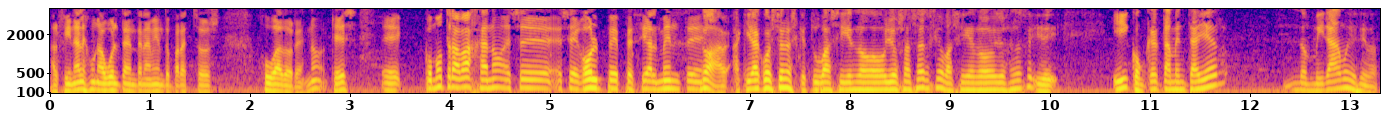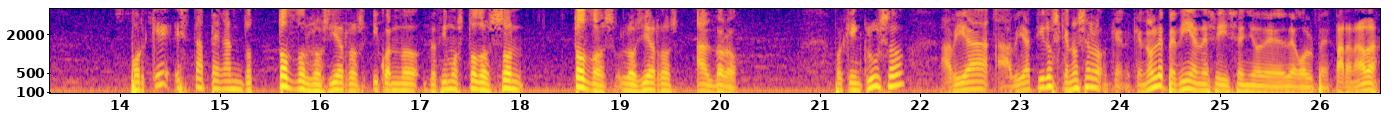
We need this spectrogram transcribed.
al final es una vuelta de entrenamiento para estos jugadores, ¿no? Que es eh, cómo trabaja, ¿no? Ese, ese golpe especialmente. No, aquí la cuestión es que tú vas siguiendo hoyos a Sergio, vas siguiendo hoyos a Sergio y, y concretamente ayer nos miramos y decimos, ¿por qué está pegando todos los hierros y cuando decimos todos son todos los hierros al Doro? Porque incluso había había tiros que no se lo- que, que no le pedían ese diseño de, de golpe. Para nada,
